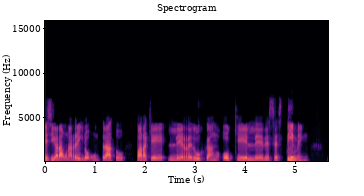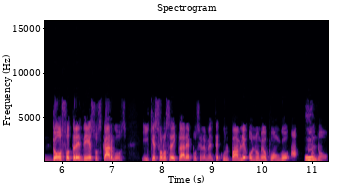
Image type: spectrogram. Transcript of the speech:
es llegar a un arreglo, un trato para que le reduzcan o que le desestimen dos o tres de esos cargos y que solo se declare posiblemente culpable o no me opongo a uno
